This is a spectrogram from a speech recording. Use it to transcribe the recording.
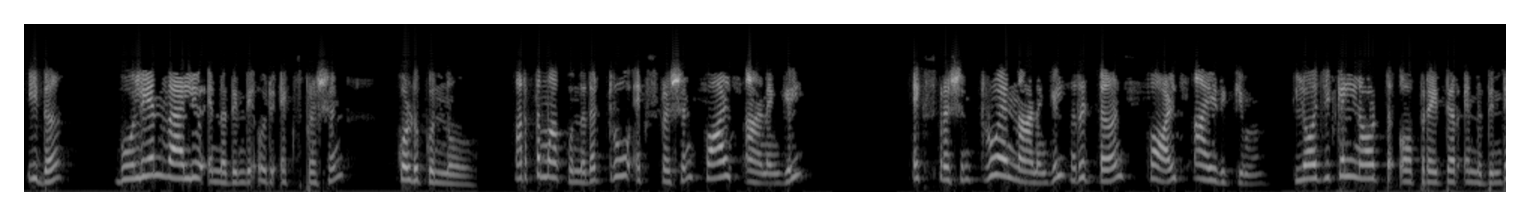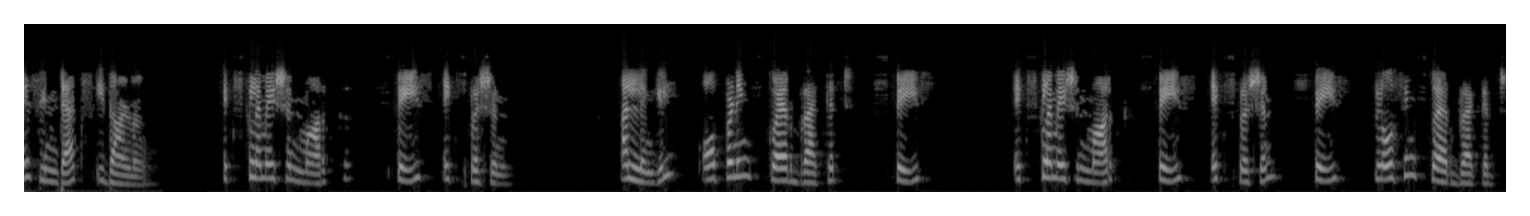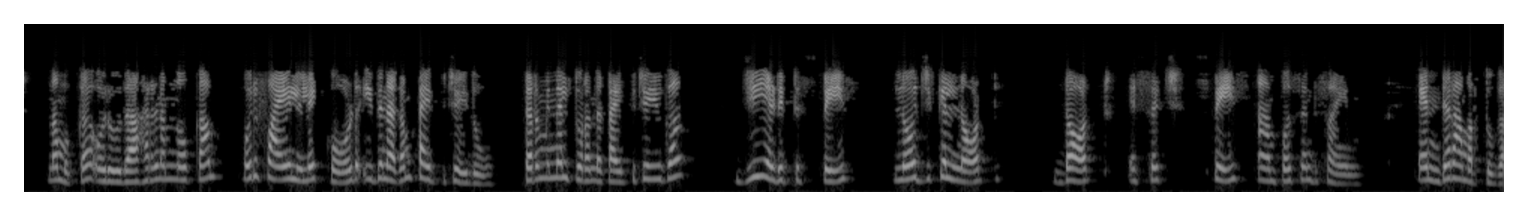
ഇത് ബൂലിയൻ വാല്യൂ എന്നതിന്റെ ഒരു എക്സ്പ്രഷൻ കൊടുക്കുന്നു. അർത്ഥമാക്കുന്നത് ട്രൂ എക്സ്പ്രഷൻ ഫാൾസ് ആണെങ്കിൽ എക്സ്പ്രഷൻ ട്രൂ എന്നാണെങ്കിൽ റിട്ടേൺസ് ഫാൾസ് ആയിരിക്കും. ലോജിക്കൽ നോട്ട് ഓപ്പറേറ്റർ എന്നതിന്റെ സിന്റാക്സ് ഇതാണ്. എക്സ്ക്ലമേഷൻ മാർക്ക് സ്പേസ് എക്സ്പ്രഷൻ അല്ലെങ്കിൽ opening square bracket space exclamation mark space expression space closing square bracket നമുക്ക് ഒരു ഉദാഹരണം നോക്കാം. ഒരു ഫയലിലെ കോഡ് ഇതിനകം ടൈപ്പ് ചെയ്തു. ടെർമിനൽ തുറന്ന് ടൈപ്പ് ചെയ്യുക gedit space logical not dot sh space ampersand sign. Enter അമർത്തുക.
